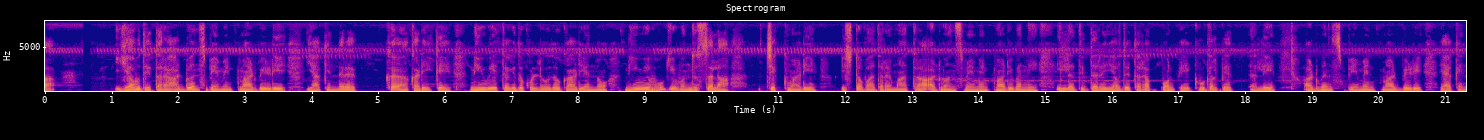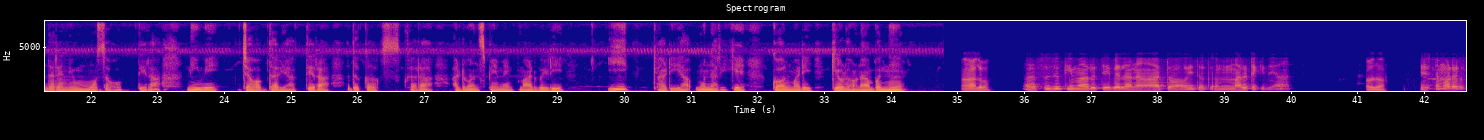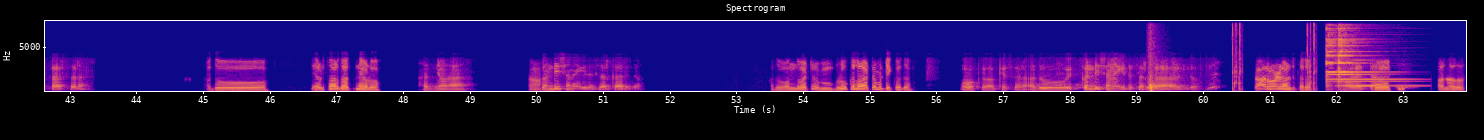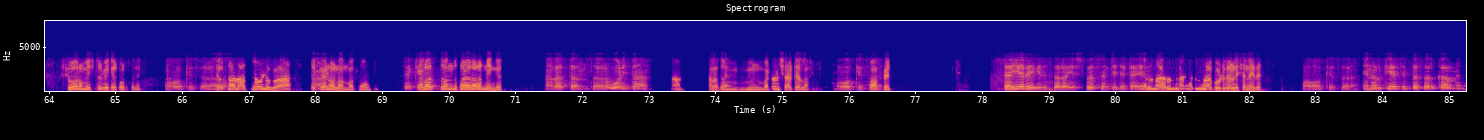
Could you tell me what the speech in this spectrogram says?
ಯಾವುದೇ ಥರ ಅಡ್ವಾನ್ಸ್ ಪೇಮೆಂಟ್ ಮಾಡಬೇಡಿ. ಯಾಕೆಂದರೆ ಕಡೆಗೆ ನೀವೇ ತೆಗೆದುಕೊಳ್ಳುವುದು ಗಾಡಿಯನ್ನು. ನೀವೇ ಹೋಗಿ ಒಂದು ಸಲ ಚೆಕ್ ಮಾಡಿ. ಇಷ್ಟವಾದರೆ ಮಾತ್ರ ಅಡ್ವಾನ್ಸ್ ಪೇಮೆಂಟ್ ಮಾಡಿ ಬನ್ನಿ. ಇಲ್ಲದಿದ್ದರೆ ಯಾವುದೇ ಥರ ಫೋನ್ಪೇ, ಗೂಗಲ್ ಪೇ ಅಲ್ಲಿ ಅಡ್ವಾನ್ಸ್ ಪೇಮೆಂಟ್ ಮಾಡಬೇಡಿ. ಯಾಕೆಂದರೆ ನೀವು ಮೋಸ ಹೋಗ್ತೀರಾ? ನೀವೇ ಜವಾಬ್ದಾರಿ ಆಗ್ತೀರಾ? ಅದಕ್ಕೋಸ್ಕರ ಅಡ್ವಾನ್ಸ್ ಪೇಮೆಂಟ್ ಮಾಡಬೇಡಿ. ಈ ಗಾಡಿಯ ಓನರಿಗೆ ಕಾಲ್ ಮಾಡಿ ಕೇಳೋಣ ಬನ್ನಿ. ಹಾಂ ಹಲೋ. ಸುಜುಕಿ ಮಾರುತಿ ಬೆಲ್ಲನ ಆಟೋ ಇದು ಮಾರಾಟಕ್ಕಿದೆಯಾ ಹೌದು. ಎಷ್ಟು ಮಾಡೆಲ್ ಕಾರ್ ಸರ್ ಅದು ಎರಡು ಸಾವಿರದ ಹದಿನೇಳು. ಹದಿನೇಳಾ? ಹಾಂ. ಕಂಡೀಷನ್ ಹೇಗಿದೆ ಸರ್ ಕಾರಿದು ಅದು ಒಂದು ಆಟೋ ಬ್ಲೂ ಕಲರ್ ಆಟೋಮೆಟಿಕ್ ಅದು. ಓಕೆ ಓಕೆ ಸರ್ ಅದು ಕಂಡೀಷನ್ ಹೇಗಿದೆ ಸರ್ ಕಾರಿಂದು ಕಾರ್ ಒಳ್ಳೆ ಉಂಟು ಸರ್ ಹೌದು ಹೌದು ಶೋರೂಮ್ ಹಿಸ್ಟ್ರಿ ಬೇಕಾದ್ರೆ ಕೊಡ್ತೇನೆ. ಓಕೆ ಸರ್ ಎರಡು ಸಾವಿರದ ಹದಿನೇಳು ಸೆಕೆಂಡ್ ಓನರ್ ಮಾತ್ರ. ನಲವತ್ತೊಂದು ಸಾವಿರ ರನ್ನಿಂಗ್ ನಲವತ್ತೊಂದು ಸಾವಿರ ಓಡಿತಾ? ನಲವತ್ತೊಂದು ಬಟನ್ ಶಾರ್ಟ್ ಎಲ್ಲ. ಓಕೆ ಏನು ಟೈಯರ್ ಹೇಗಿದೆ ಸರ್? ಎಷ್ಟು ಪರ್ಸೆಂಟ್ ಇದೆ ಟೈಯರ್? ಎಲ್ಲ ಎಲ್ಲ ಎಲ್ಲ ಗುಡ್ ಕಂಡೀಷನ್ ಇದೆ ಓಕೆ ಸರ್. ಏನಾದ್ರು ಕೇಸ್ ಇತ್ತಾ ಸರ್ ಕಾರ್ ಮೇಲೆ?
